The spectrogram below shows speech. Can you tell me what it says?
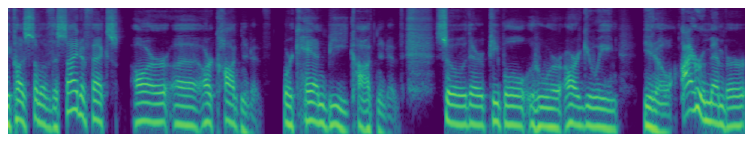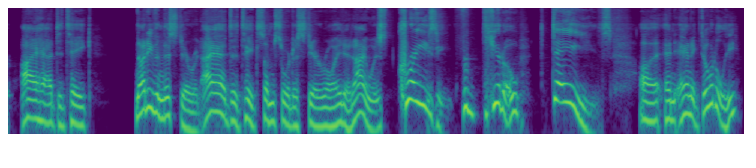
because some of the side effects are uh, are cognitive or can be cognitive. So there are people who are arguing, you know, I remember I had to take not even this steroid. I had to take some sort of steroid and I was crazy for, you know, days. Uh, and anecdotally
